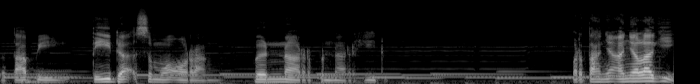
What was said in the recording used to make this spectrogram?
Tetapi tidak semua orang benar-benar hidup. Pertanyaannya lagi,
